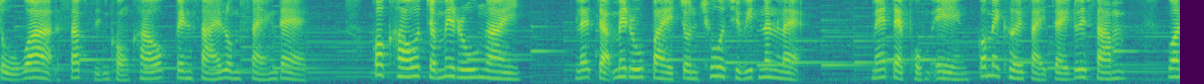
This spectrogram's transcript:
ตู่ว่าทรัพย์สินของเขาเป็นสายลมแสงแดด ก็เขาจะไม่รู้ไง และจะไม่รู้ไปจนชั่วชีวิตนั่นแหละ แม้แต่ผมเองก็ไม่เคยใส่ใจด้วยซ้ำว่า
